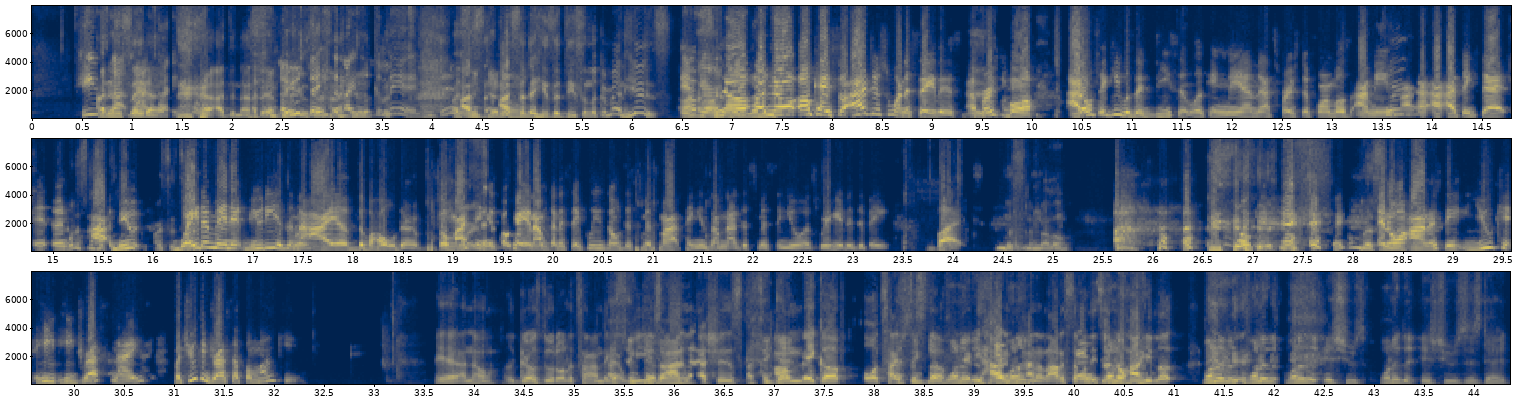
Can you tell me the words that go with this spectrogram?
He's I didn't not say my that. type. I did not say. No, think you he was say he's a nice looking man. You did. I I, think said, that, I said um, that he's a decent looking man. He is. And I- you're- I said No, uh, no. Okay, so I just want to say this. Uh, first of all, I don't think he was a decent looking man. That's first and foremost. I mean, Okay. I, I, I think that. And, and What does that I, have to do beau- with the person wait a minute. Beauty is in Right. the eye of the beholder. So my right. thing is okay, and I'm gonna say, please don't dismiss my opinions. I'm not dismissing yours. We're here to debate. But Listen to Mello. okay. I'm in all honesty, you can. He he dressed nice, but you can dress up a monkey. Yeah, I know. The girls do it all the time. They got weaves, that, um, eyelashes, I think um, that- makeup, all types of think that stuff. one of They be the- hiding one behind the- a lot of stuff. At least I know of- how he looked. one of the one of the one of the issues one of the issues is that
